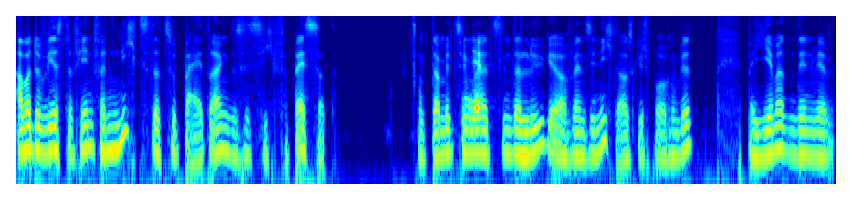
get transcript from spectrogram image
Aber du wirst auf jeden Fall nichts dazu beitragen, dass es sich verbessert. Und damit sind ja. wir jetzt in der Lüge, auch wenn sie nicht ausgesprochen wird. Bei jemandem, den wir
